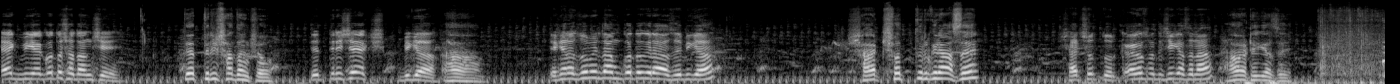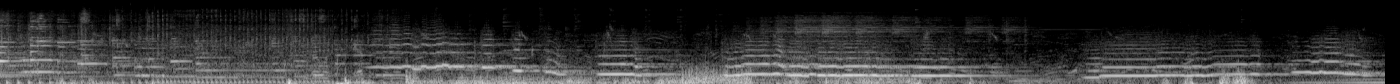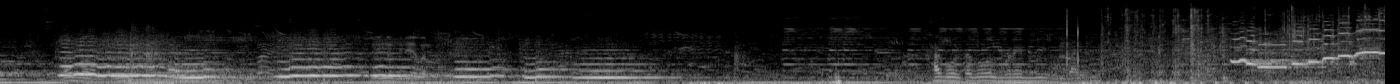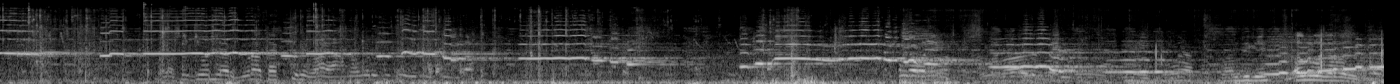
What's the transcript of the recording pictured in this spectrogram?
এক বিঘা কত শতাংশে? তেত্রিশ শতাংশ। তেত্রিশে এক বিঘা? হ্যাঁ। এখানে জমির দাম কত করে আছে বিঘা? ষাট সত্তর করে আছে। ষাট সত্তর। কাগজপাতি ঠিক আছে না? হ্যাঁ ঠিক আছে। ছাগল টাগল মনে ঘোরা থাকছে রে ভাই আমার এদিকে আলু লাগার বাড়ি।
